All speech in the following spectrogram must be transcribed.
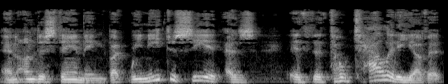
and understanding, but we need to see it as the totality of it.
